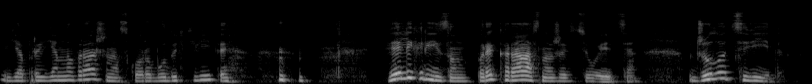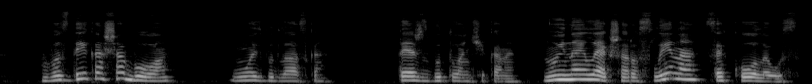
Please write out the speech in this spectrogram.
Я приємно вражена, скоро будуть квіти. Гелігрізом прекрасно живцюється. Бджолоцвіт, гвоздика шабо. Ось, будь ласка, теж з бутончиками. Ну і найлегша рослина це колеус.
